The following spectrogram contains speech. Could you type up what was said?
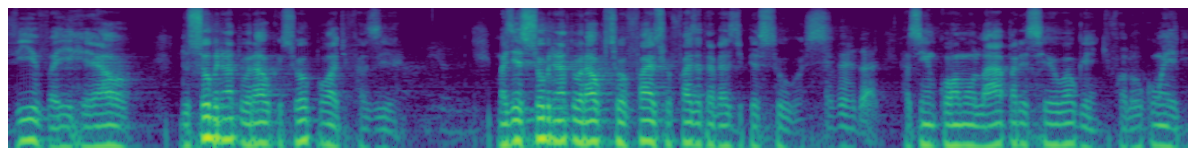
viva e real do sobrenatural que o Senhor pode fazer. Mas esse sobrenatural que o Senhor faz, o Senhor faz através de pessoas. É verdade. Assim como lá apareceu alguém que falou com ele,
